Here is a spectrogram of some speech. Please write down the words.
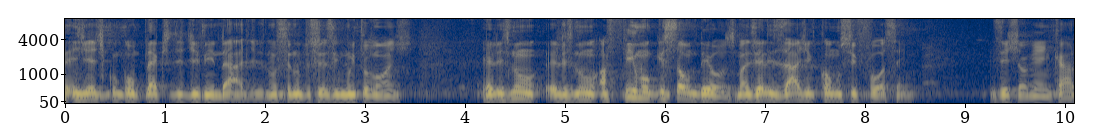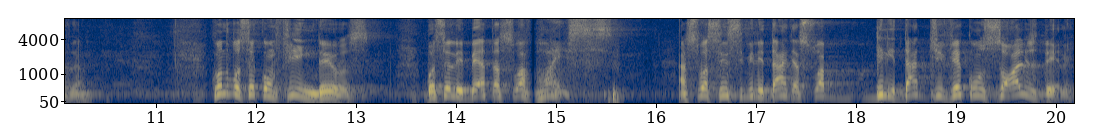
Tem gente com complexo de divindade, você não precisa ir muito longe. Eles não, eles não afirmam que são Deus, mas eles agem como se fossem. Existe alguém em casa? Quando você confia em Deus, você liberta a sua voz, a sua sensibilidade, a sua habilidade de ver com os olhos dele.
